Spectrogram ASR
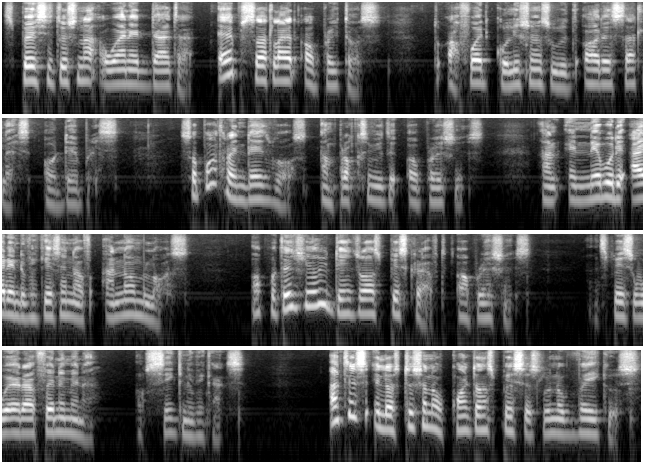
Space situational awareness data helps satellite operators to avoid collisions with other satellites or debris, support rendezvous and proximity operations, and enable the identification of anomalous or potentially dangerous spacecraft operations and space weather phenomena of significance. Artist's illustration of Quantum Space's lunar vehicles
